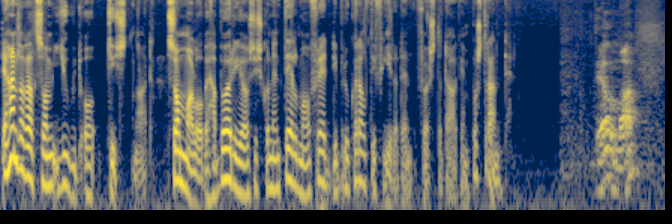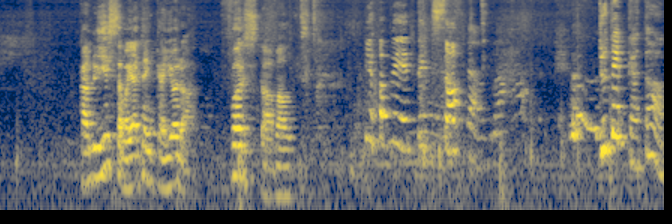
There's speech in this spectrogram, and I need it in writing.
Det handlar alltså om ljud och tystnad. Sommarlovet har börjat och syskonen Telma och Freddy brukar alltid fira den första dagen på stranden. Telma, kan du gissa vad jag tänker göra? Först av allt. Jag vet exakt. Du tänker ta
